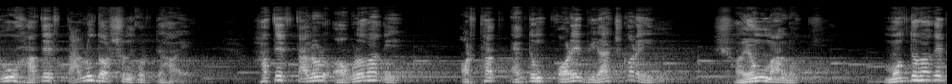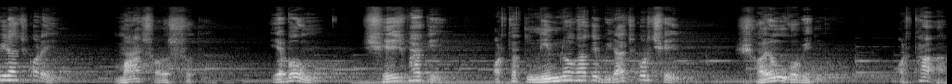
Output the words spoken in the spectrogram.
দু হাতের তালু দর্শন করতে হয়। হাতের তালুর অগ্রভাগে, অর্থাৎ একদম করে বিরাজ করেন স্বয়ং মা লক্ষ্মী। মধ্যভাগে বিরাজ করেন মা সরস্বতী এবং শেষ ভাগে অর্থাৎ নিম্নভাগে বিরাজ করছেন স্বয়ং গোবিন্দ। অর্থাৎ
